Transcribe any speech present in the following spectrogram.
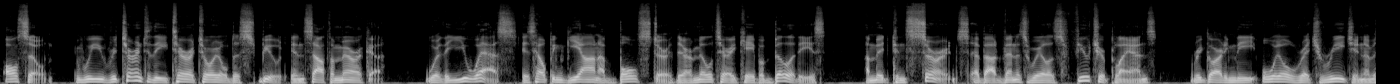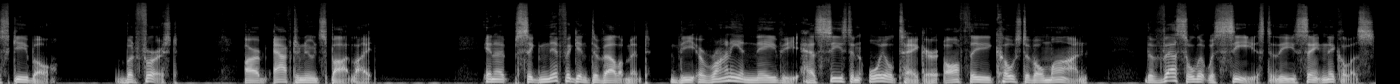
Also, we return to the territorial dispute in South America, where the U.S. is helping Guyana bolster their military capabilities amid concerns about Venezuela's future plans regarding the oil rich region of Essequibo. But first, our afternoon spotlight. In a significant development, the Iranian Navy has seized an oil tanker off the coast of Oman. The vessel that was seized, the St. Nikolas,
